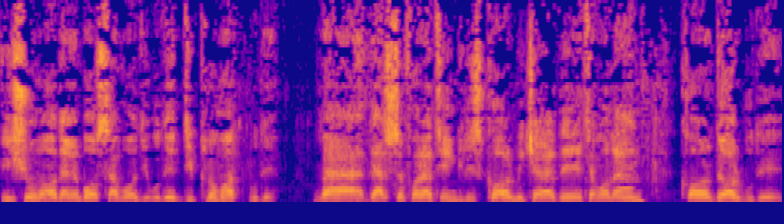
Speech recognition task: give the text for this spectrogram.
ایشون آدم باسوادی بوده دیپلمات بوده و در سفارت انگلیس کار می‌کرده احتمالا کاردار بوده.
